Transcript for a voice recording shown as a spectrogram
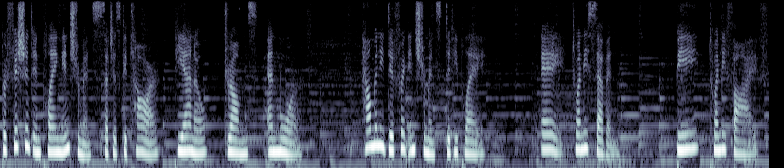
proficient in playing instruments such as guitar, piano, drums, and more. How many different instruments did he play? A. 27. B. 25.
